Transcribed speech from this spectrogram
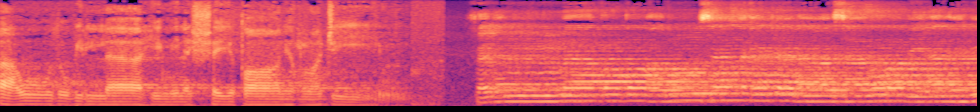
أعوذ بالله من الشيطان الرجيم. فلما قضى موسى الأجل وسار بأهله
